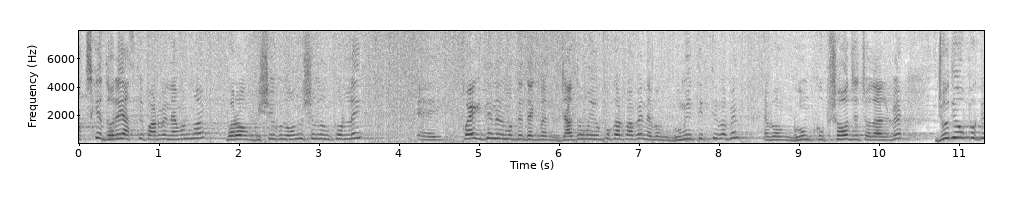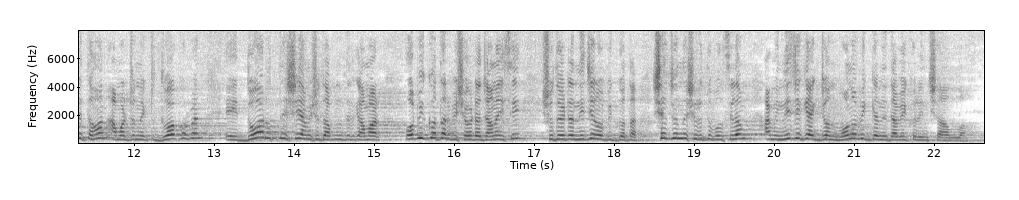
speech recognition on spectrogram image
আজকে ধরে আজকে পারবেন এমন নয়, বরং বিষয়গুলো অনুশীলন করলেই এই কয়েকদিনের মধ্যে দেখবেন জাদুময় উপকার পাবেন এবং ঘুমই তৃপ্তি পাবেন এবং ঘুম খুব সহজে চলে আসবে। যদি উপকৃত হন, আমার জন্য একটু দোয়া করবেন। এই দোয়ার উদ্দেশ্যে আমি শুধু আপনাদেরকে আমার অভিজ্ঞতার বিষয়টা জানাইছি। শুধু এটা নিজের অভিজ্ঞতা, সেজন্য শুরুতে বলছিলাম, আমি নিজেকে একজন মনোবিজ্ঞানী দাবি করি, ইনশাআল্লাহ।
